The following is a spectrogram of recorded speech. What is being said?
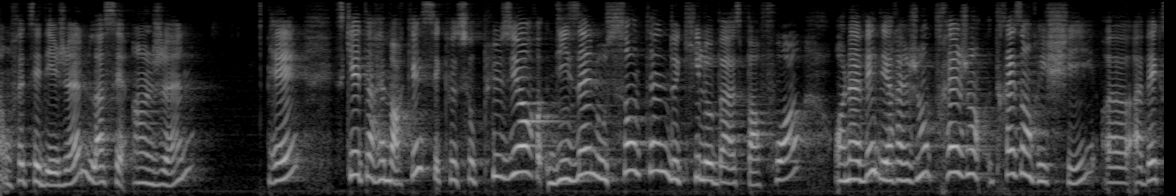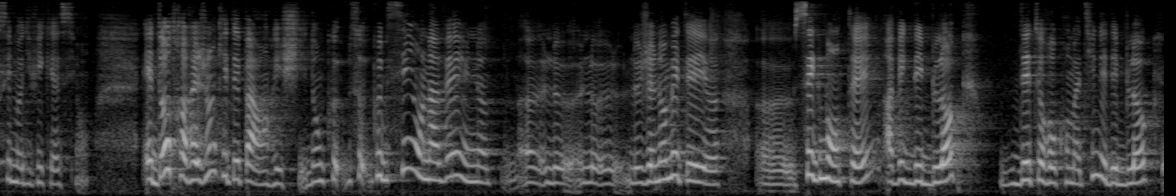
en fait, c'est des gènes. Là, c'est un gène. Et ce qui a été remarqué, c'est que sur plusieurs dizaines ou centaines de kilobases parfois, on avait des régions très, enrichies euh, avec ces modifications et d'autres régions qui n'étaient pas enrichies. Donc, comme si on avait une, euh, le, génome était euh, segmenté avec des blocs d'hétérochromatine et des blocs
